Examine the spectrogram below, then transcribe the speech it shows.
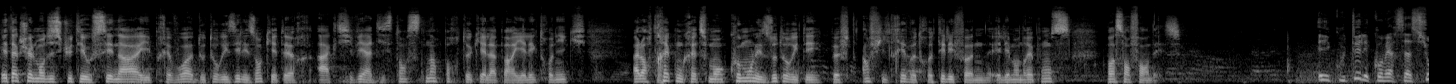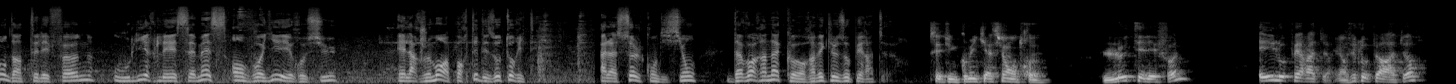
est actuellement discuté au Sénat et prévoit d'autoriser les enquêteurs à activer à distance n'importe quel appareil électronique. Alors très concrètement, comment les autorités peuvent infiltrer votre téléphone? Élément de réponse, Vincent Fandez. Écouter les conversations d'un téléphone ou lire les SMS envoyés et reçus est largement à portée des autorités, à la seule condition d'avoir un accord avec les opérateurs. C'est une communication entre le téléphone et l'opérateur. Et ensuite, l'opérateur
